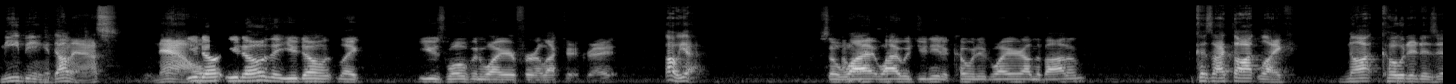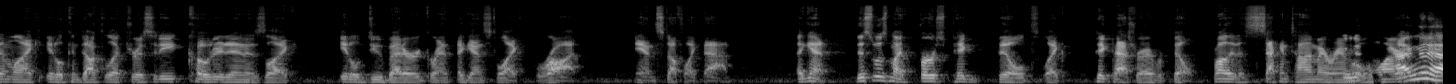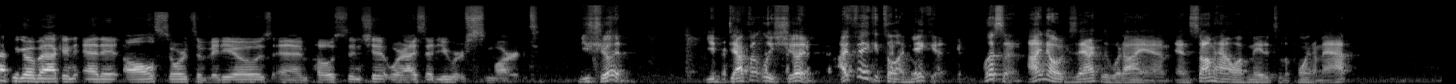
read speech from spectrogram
me being a dumbass, now You know, you know that you don't like use woven wire for electric, right? Oh yeah, So I'm why why would you need a coated wire on the bottom? because I thought like not coated as in like it'll conduct electricity. Coated in as like it'll do better against like rot and stuff like that. Again, this was my first pig build, like pig pasture I ever built. Probably the second time I ran know, wire. I'm gonna have to go back and edit all sorts of videos and posts and shit where I said you were smart. You should. You definitely should. I fake it till I make it. Listen, I know exactly what I am, and somehow I've made it to the point I'm at.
